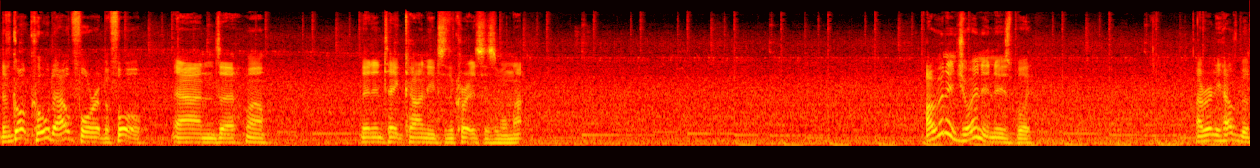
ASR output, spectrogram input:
They've got called out for it before. And, uh, well, they didn't take kindly to the criticism on that. I've been enjoying it, Newsboy. I really have been.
